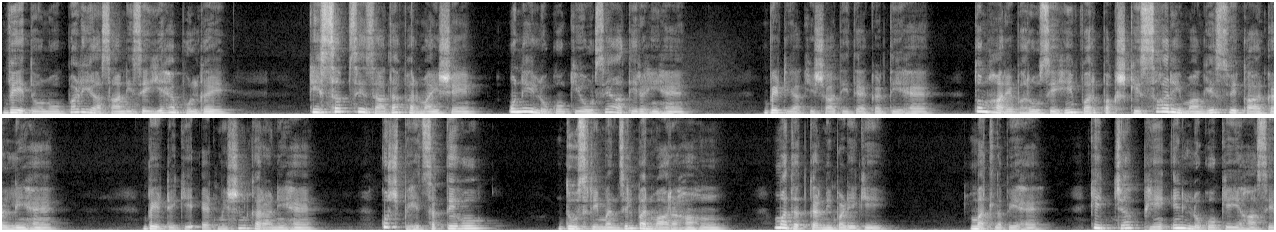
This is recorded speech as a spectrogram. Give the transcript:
वे दोनों बड़ी आसानी से यह भूल गए कि सबसे ज़्यादा फरमाइशें उन्हीं लोगों की ओर से आती रही हैं। बिटिया की शादी तय कर दी है। तुम्हारे भरोसे ही वर पक्ष की सारी मांगे स्वीकार कर ली हैं। बेटे की एडमिशन करानी है। कुछ भेज सकते हो? दूसरी मंजिल बनवा रहा हूँ। मदद करनी पड़ेगी। मतलब यह है कि जब भी इन लोगों के यहाँ से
